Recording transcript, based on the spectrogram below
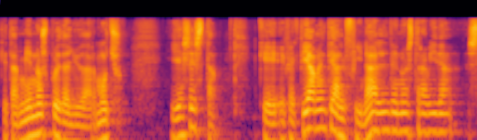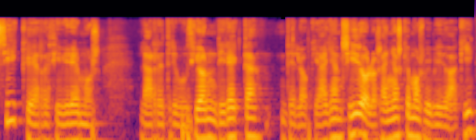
que también nos puede ayudar mucho, y es esta, que efectivamente al final de nuestra vida sí que recibiremos la retribución directa de lo que hayan sido los años que hemos vivido aquí,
